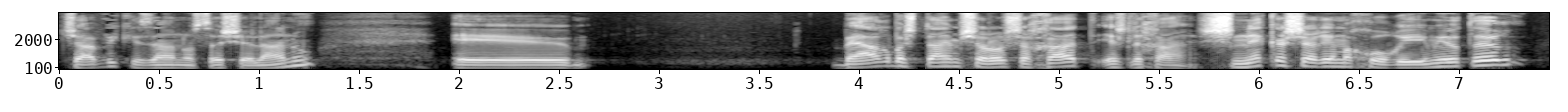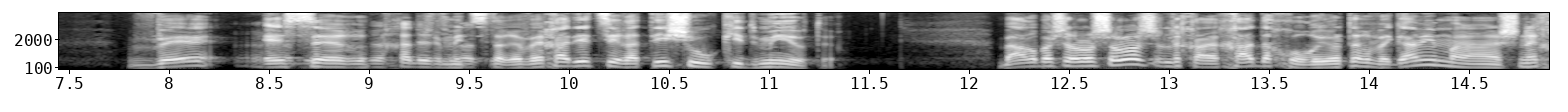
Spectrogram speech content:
צ'אבי, כי זה הנושא שלנו. ב-4, 2, 3, 1 יש לך שני קשרים אחוריים יותר ועשר שמצטרף, ואחד יצירתי שהוא קדמי יותר. ב-4, 3, 3 יש לך אחד אחורי יותר וגם אם השני 50-50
